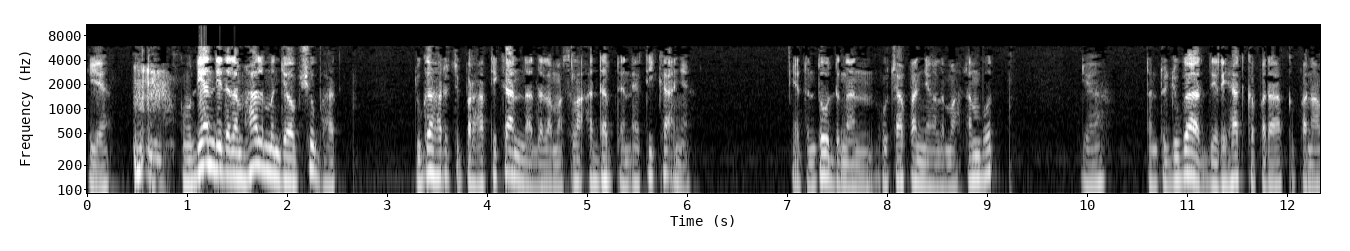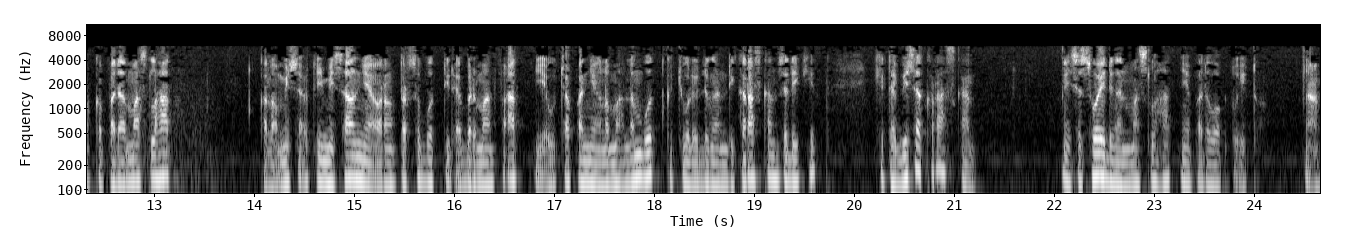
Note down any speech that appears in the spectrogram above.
Ya. Kemudian di dalam hal menjawab syubhat, juga harus diperhatikan adalah masalah adab dan etikanya. Ya tentu dengan ucapan yang lemah lembut, ya tentu juga dilihat kepada kepada kepada maslahat. Kalau misalnya, misalnya orang tersebut tidak bermanfaat, ya ucapan yang lemah lembut kecuali dengan dikeraskan sedikit, kita bisa keraskan. Ya, sesuai dengan maslahatnya pada waktu itu. Nah.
